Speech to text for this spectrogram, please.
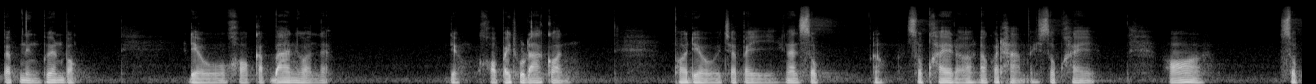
แป๊บหนึ่งเพื่อนบอก เดี๋ยวขอกลับบ้านก่อนแล้วเดี๋ยวขอไปธุระก่อนเพราะเดี๋ยวจะไปงานศพอาศพใครเหรอเราก็ถามไอ้ศพใครอ๋อศพ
